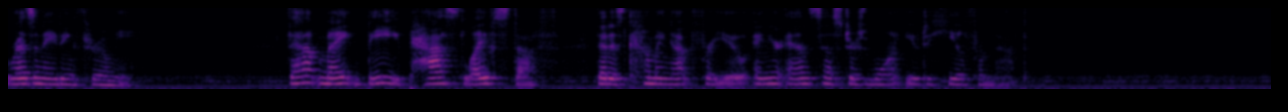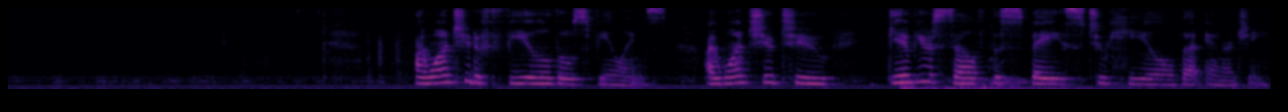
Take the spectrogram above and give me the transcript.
resonating through me. That might be past life stuff that is coming up for you, and your ancestors want you to heal from that. I want you to feel those feelings. I want you to give yourself the space to heal that energy.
